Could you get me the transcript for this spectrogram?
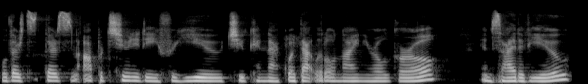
well, there's, there's an opportunity for you to connect with that little nine year old girl inside of you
